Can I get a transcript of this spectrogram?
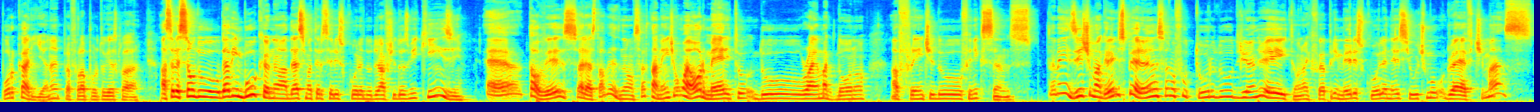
porcaria, né? Para falar português, claro. A seleção do Devin Booker na 13ª escolha do draft de 2015 é talvez, aliás, talvez não, certamente é o maior mérito do Ryan McDonough à frente do Phoenix Suns. Também existe uma grande esperança no futuro do DeAndre Ayton, né, que foi a primeira escolha nesse último draft, mas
